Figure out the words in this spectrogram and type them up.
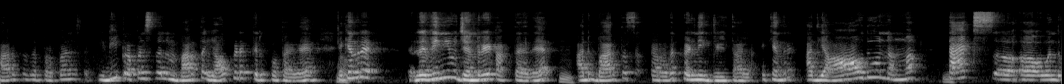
ಭಾರತದ ಪ್ರಪಂಚ ಇಡೀ ಪ್ರಪಂಚದಲ್ಲಿ ಭಾರತ ಯಾವ ಕಡೆ ತಿರ್ಕೋತಾ ಇದೆ? ಯಾಕಂದ್ರೆ ರೆವಿನ್ಯೂ ಜನರೇಟ್ ಆಗ್ತಾ ಇದೆ. ಅದು ಭಾರತ ಸರ್ಕಾರದ ಕಣ್ಣಿಗೆ ಬೀಳ್ತಾ ಇಲ್ಲ. ಯಾಕೆಂದ್ರೆ ಅದ್ ಯಾವ್ದು ನಮ್ಮ ಟ್ಯಾಕ್ಸ್ ಒಂದು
